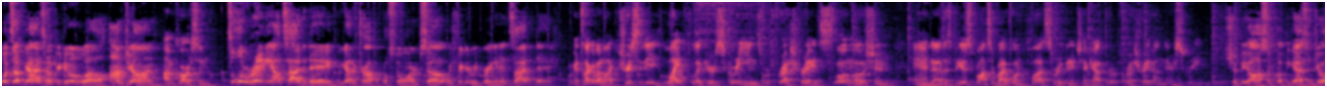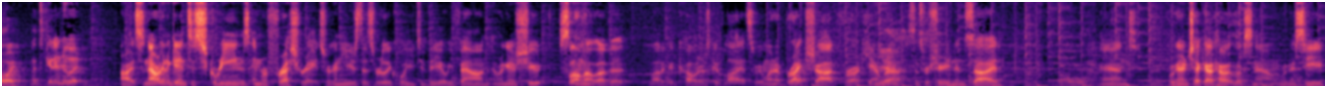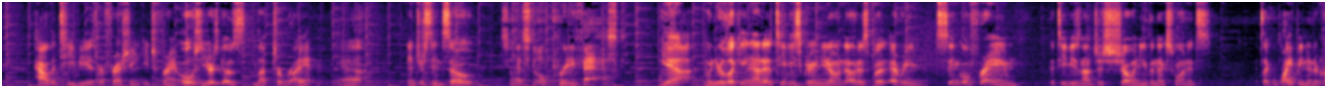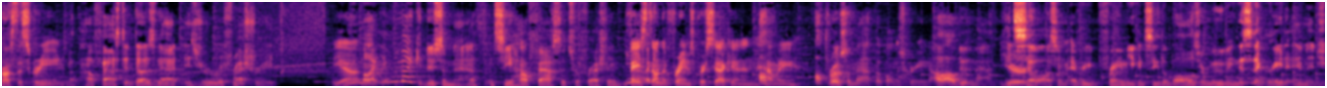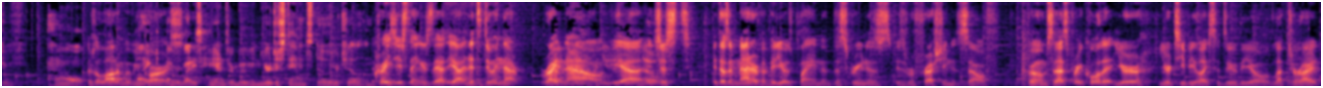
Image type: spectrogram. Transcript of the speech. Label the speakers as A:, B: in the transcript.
A: What's up, guys? Hope you're doing well. I'm John.
B: I'm Carson.
A: It's a little rainy outside today. We got a tropical storm, so we figured we'd bring it inside today.
B: We're gonna talk about electricity, light flicker, screens, refresh rates, slow motion, and uh, this video is sponsored by OnePlus. So we're gonna check out the refresh rate on their screen.
A: Should be awesome. Hope you guys enjoy.
B: Let's get into it. All right, so now we're gonna get into screens and refresh rates. We're gonna use this really cool YouTube video we found, and we're gonna shoot slow-mo of it. A lot of good colors, good lights. So we want a bright shot for our camera
A: Yeah.
B: since we're shooting inside. And we're gonna check out how it looks now. And we're gonna see how the TV is refreshing each frame. Oh, so yours goes left to right?
A: Yeah.
B: Interesting. So
A: So that's still pretty fast.
B: yeah, when you're looking at a TV screen, you don't notice, but every single frame, the TV is not just showing you the next one. It's it's like wiping it across the screen.
C: How fast it does that is your refresh rate.
B: Yeah.
A: We might, yeah, we might could do some math and see how fast it's refreshing. Yeah,
B: Based
A: I
B: on
A: can-
B: the frames per second and
A: I'll-
B: how many.
A: I'll throw some math up on the screen. I'll, I'll do the math.
B: You're,
C: It's so awesome. Every frame you can see the balls are moving. This is a great image of how
B: there's a lot of moving
C: like
B: parts.
C: everybody's hands are moving. You're just standing still. You're chilling.
B: The craziest thing is that, yeah, and it's doing that right,
A: Right now,
B: now.
A: and you just
B: yeah, it's
A: it.
B: just it doesn't matter if a video is playing. The, the screen is is refreshing itself. Boom. So that's pretty cool that your your TV likes to do the old left to right.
